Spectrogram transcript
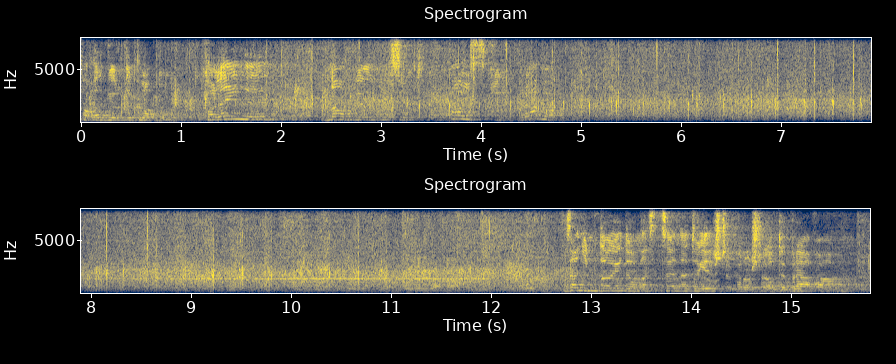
po odbiór dyplomu. Kolejny nowy cud Polski. Brawo! Zanim dojdą na scenę, to jeszcze proszę o te brawa. Brawa!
